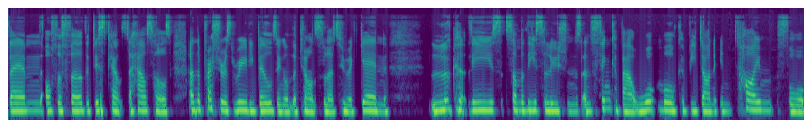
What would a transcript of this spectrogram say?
them offer further discounts to households. And the pressure is really building on the Chancellor to again look at these some of these solutions and think about what more could be done in time for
